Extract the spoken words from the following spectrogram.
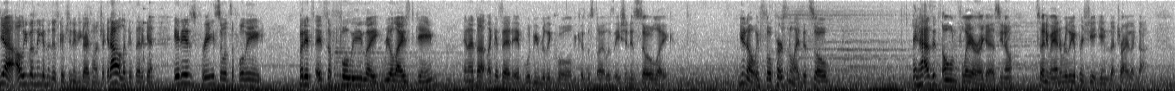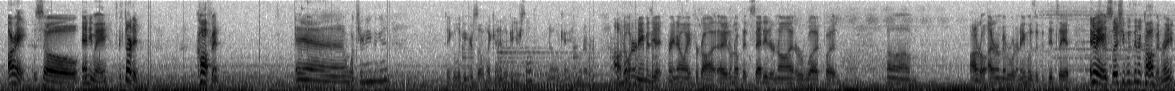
yeah, I'll leave a link in the description if you guys want to check it out. Like I said again, it is free, so it's a fully, but it's it's a fully like realized game. And I thought, like I said, it would be really cool because the stylization is so like, you know, it's so personalized. It's so, it has its own flair, I guess, you know. So anyway, and I really appreciate games that try like that. All right, so anyway, let's get started. Coffin. And what's your name again? Take a look at yourself. Can I look at yourself? No, okay, whatever. I don't know what her name is yet. Right now, I forgot. I don't know if it said it or not or what, but um, I don't know. I don't remember what her name was if it did say it. Anyway, so she was in a coffin, right?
